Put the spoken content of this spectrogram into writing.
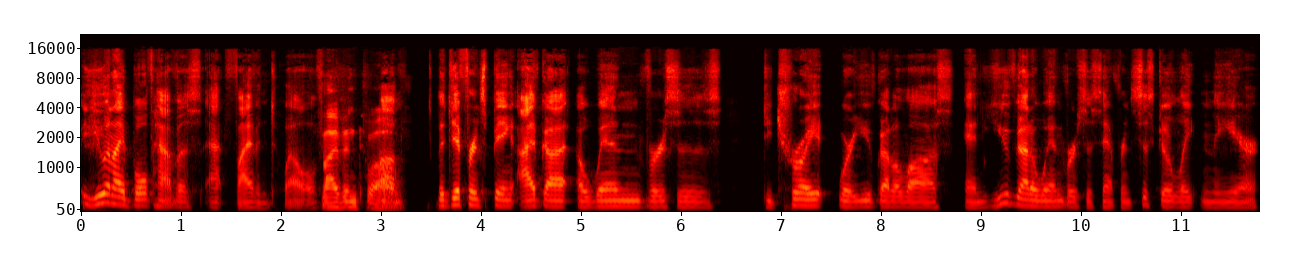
you and I both have us at five and twelve. Five and twelve. Um, the difference being, I've got a win versus Detroit, where you've got a loss, and you've got a win versus San Francisco late in the year,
